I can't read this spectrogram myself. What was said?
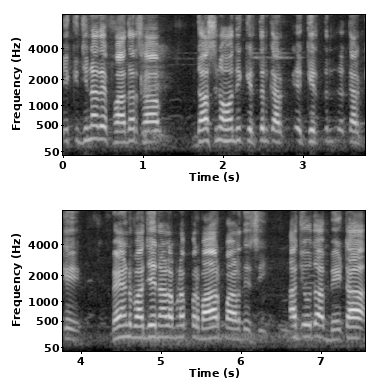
ਇੱਕ ਜਿਨ੍ਹਾਂ ਦੇ ਫਾਦਰ ਸਾਹਿਬ 10 ਨੌਹਾਂ ਦੀ ਕੀਰਤਨ ਕਰ ਕੀਰਤਨ ਕਰਕੇ ਬੈਂਡ ਬਾਜੇ ਨਾਲ ਆਪਣਾ ਪਰਿਵਾਰ ਪਾਲਦੇ ਸੀ। ਅੱਜ ਉਹਦਾ ਬੇਟਾ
